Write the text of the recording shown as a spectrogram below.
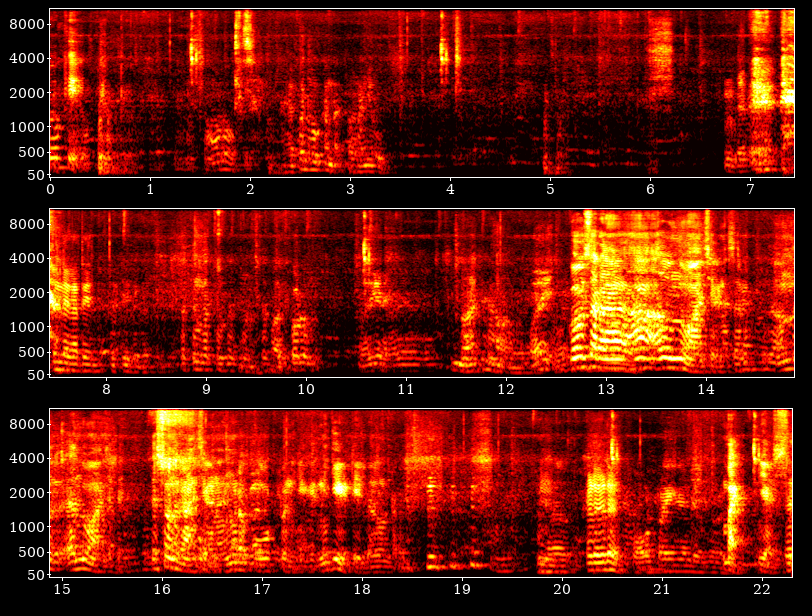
okay. എപ്പോൾ നോക്കണ്ട പറഞ്ഞു പോകും കത്തും, കത്തും, കത്തും. ഗോപി സാർ അതൊന്ന് വാങ്ങിച്ചേക്കണേ സാർ ഒന്ന് ഒന്ന് വാങ്ങിച്ചേ ജസ്റ്റ് ഒന്ന് കാണിച്ചേക്കണേ. നിങ്ങളുടെ ഫോട്ടോ എനിക്ക് എനിക്ക് കിട്ടിയില്ല അതുകൊണ്ടാണ് ബൈ യെസ്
